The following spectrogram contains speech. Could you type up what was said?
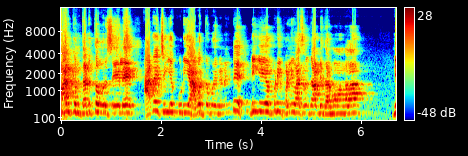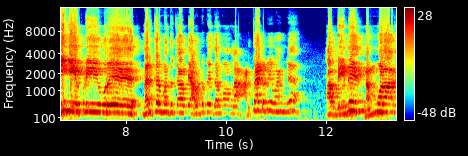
மார்க்கம் தடுத்த ஒரு செயலு அதை செய்யக்கூடிய அவர்கிட்ட போய் நின்னுக்கிட்டு நீங்க எப்படி பள்ளிவாசலுக்கு அப்படி தர்மம் வாங்கலாம்? நீங்க எப்படி ஒரு நற்கர்மத்துக்காக அவர்கிட்ட போய் தர்மம் வாங்கலாம் அடுத்த ஆட்ட போய் வாங்க அப்படின்னு நம்மளாக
